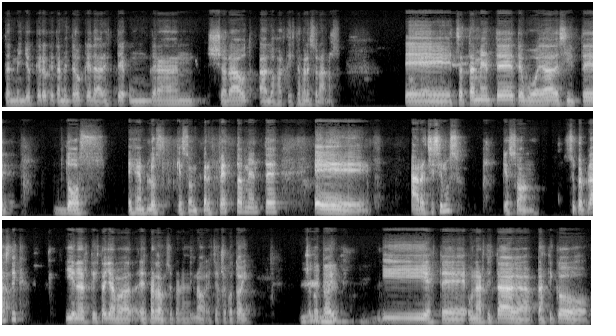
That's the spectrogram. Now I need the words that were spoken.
También yo creo que también tengo que dar este, un gran shout out a los artistas venezolanos. Eh, exactamente te voy a decirte dos ejemplos que son perfectamente eh, arrechísimos, que son Superplastic y un artista llamado, eh, perdón, Superplastic no, este Chocotoy. Chocotoy, y este, un artista plástico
